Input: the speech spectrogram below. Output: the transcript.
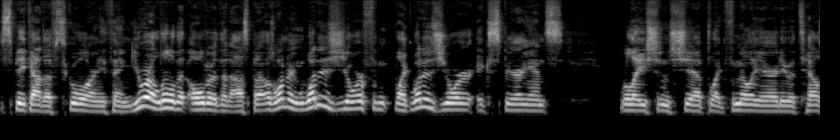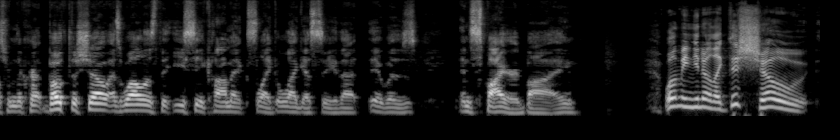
speak out of school or anything. You were a little bit older than us, but I was wondering what is your like what is your experience, relationship, like familiarity with Tales from the Crypt, both the show as well as the EC Comics like legacy that it was inspired by. Well, I mean, you know, like this show,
